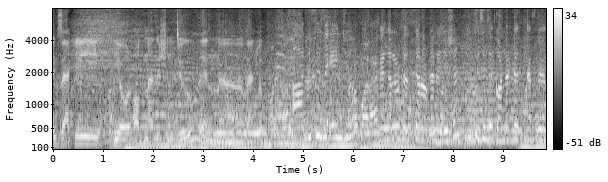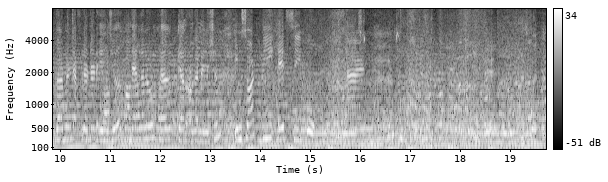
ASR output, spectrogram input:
Exactly your organization do in uh, Bangalore? Uh, this is the NGO, Bangalore Healthcare Organization. This is a Karnataka aff- uh, government affiliated NGO, Bangalore Healthcare Organization, in short BHCO. And Okay.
